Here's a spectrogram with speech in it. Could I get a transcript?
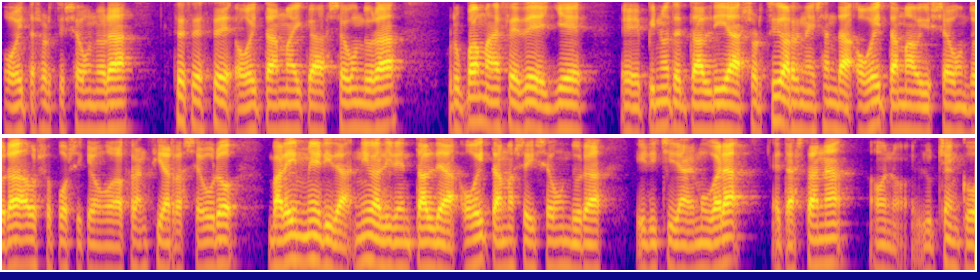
hogeita sortzi segundora, CCC hogeita maika segundora, Grupama FD y e, pinoten taldia sortzigarrena izan da hogeita mabi segundora, oso posik egongo da frantziarra seguro, Barein Merida, Nibaliren taldea, hogeita amasei segundura iritsira elmugara, eta astana, bueno, Lutsenko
